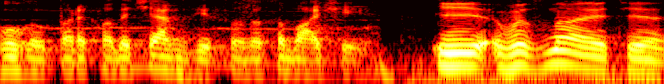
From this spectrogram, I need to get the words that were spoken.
Google перекладачем зі свинособачої. И вы знаете,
